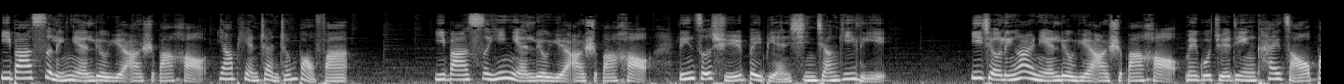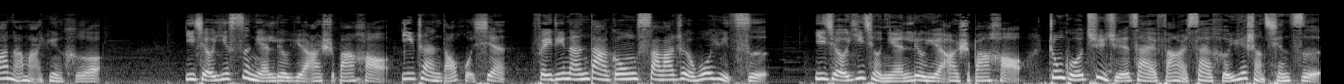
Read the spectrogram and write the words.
一八四零年六月二十八号，鸦片战争爆发。一八四一年六月二十八号，林则徐被贬新疆伊犁。一九零二年六月二十八号，美国决定开凿巴拿马运河。一九一四年六月二十八号，一战导火线，斐迪南大公萨拉热窝遇刺。一九一九年六月二十八号，中国拒绝在凡尔赛合约上签字。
